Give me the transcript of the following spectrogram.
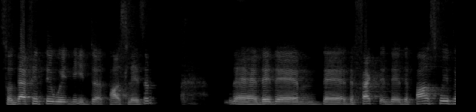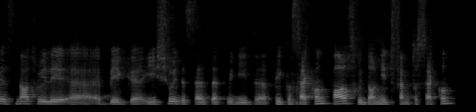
So definitely we need a pulse laser. The, the, the, the, the fact that the, the pulse width is not really a, a big uh, issue in the sense that we need a picosecond pulse. We don't need femtosecond.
